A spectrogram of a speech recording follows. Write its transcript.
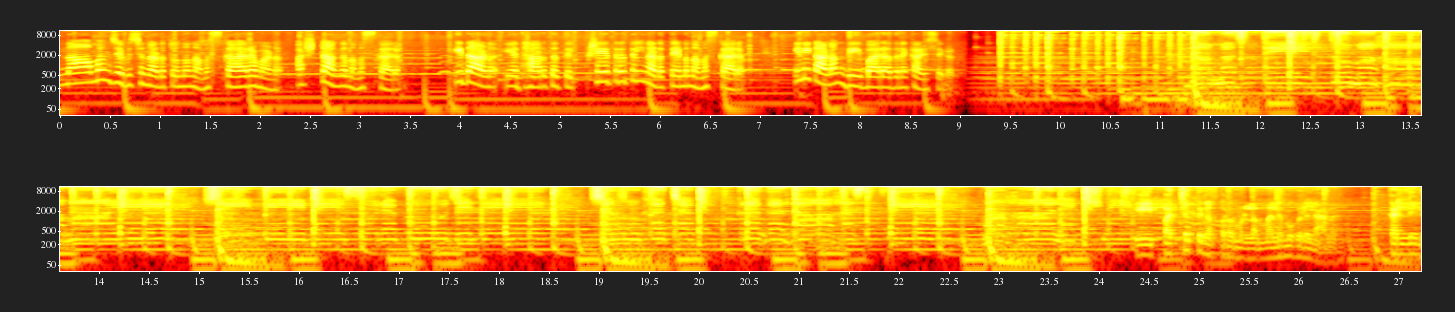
നാമം ജപിച്ച് നടത്തുന്ന നമസ്കാരമാണ് അഷ്ടാംഗ നമസ്കാരം. ഇതാണ് യഥാർത്ഥത്തിൽ ക്ഷേത്രത്തിൽ നടത്തേണ്ട നമസ്കാരം. ഇനി കാണാം ദീപാരാധന കാഴ്ചകൾ. ഈ പച്ചപ്പിനപ്പുറമുള്ള മലമുകളിലാണ് കല്ലിൽ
